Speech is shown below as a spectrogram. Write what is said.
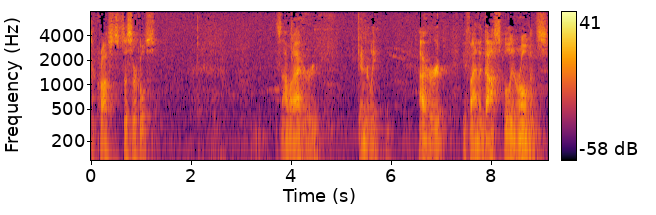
across the circles? It's not what I heard, generally. I heard you find the gospel in Romans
